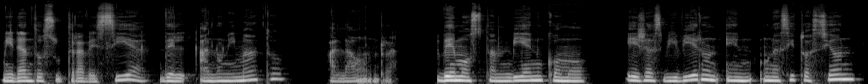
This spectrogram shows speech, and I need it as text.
mirando su travesía del anonimato a la honra. Vemos también cómo ellas vivieron en una situación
